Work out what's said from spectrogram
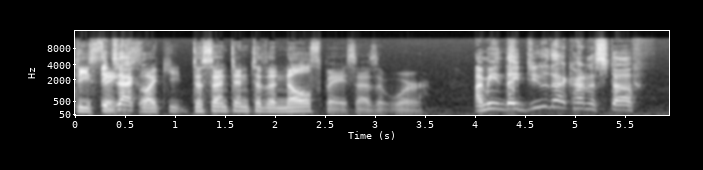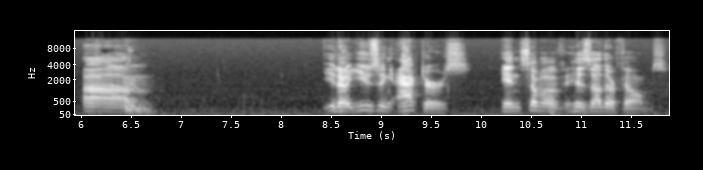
these things, Exactly. like descent into the null space, as it were. I mean, they do that kind of stuff. Um, you know, using actors in some of his other films,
